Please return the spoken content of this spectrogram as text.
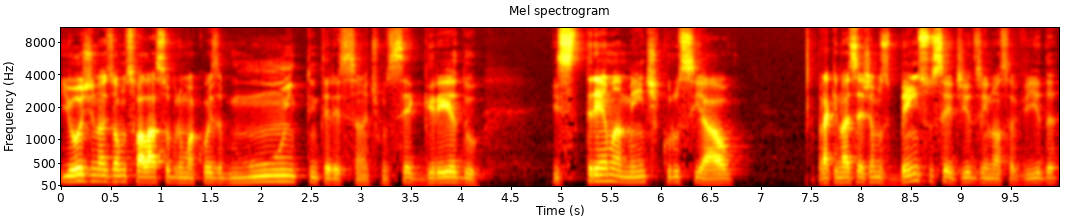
E hoje nós vamos falar sobre uma coisa muito interessante, um segredo extremamente crucial para que nós sejamos bem-sucedidos em nossa vida,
